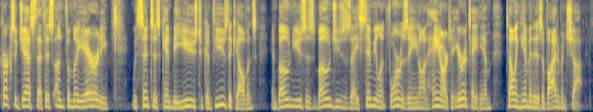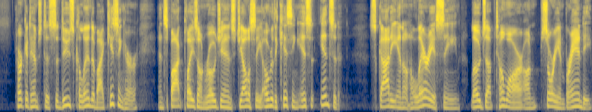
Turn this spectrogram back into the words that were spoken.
Kirk suggests that this unfamiliarity with senses can be used to confuse the Kelvans, and Bone uses Bones uses a stimulant formazine on Hanar to irritate him, telling him it is a vitamin shot. Kirk attempts to seduce Kelinda by kissing her, and Spock plays on Rojan's jealousy over the kissing is- incident. Scotty, in a hilarious scene, loads up Tomar on Saurian brandy,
